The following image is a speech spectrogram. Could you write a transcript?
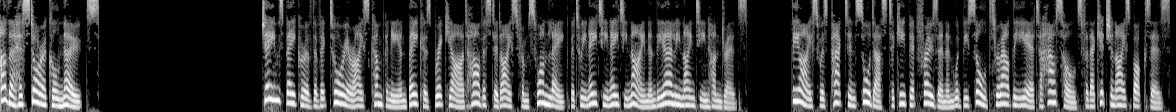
Other historical notes James Baker of the Victoria Ice Company and Baker's Brick Yard harvested ice from Swan Lake between 1889 and the early 1900s. The ice was packed in sawdust to keep it frozen and would be sold throughout the year to households for their kitchen ice boxes.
